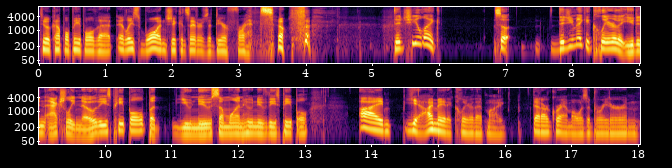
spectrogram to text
to a couple people that at least one she considers a dear friend. So did she like so did you make it clear that you didn't actually know these people but you knew someone who knew these people I yeah, I made it clear that my that our grandma was a breeder and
